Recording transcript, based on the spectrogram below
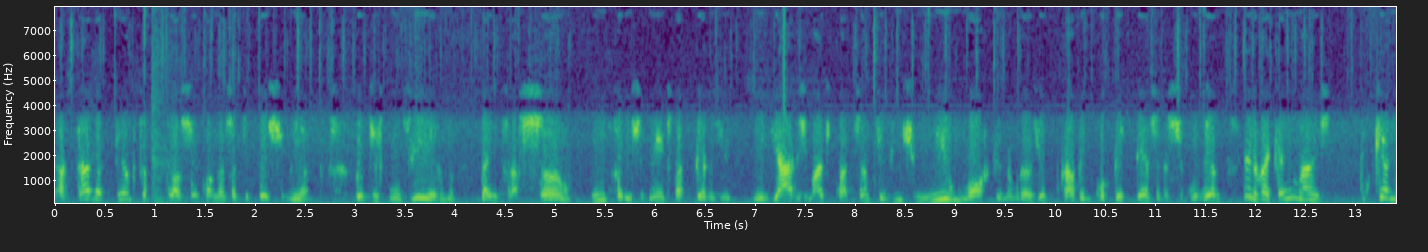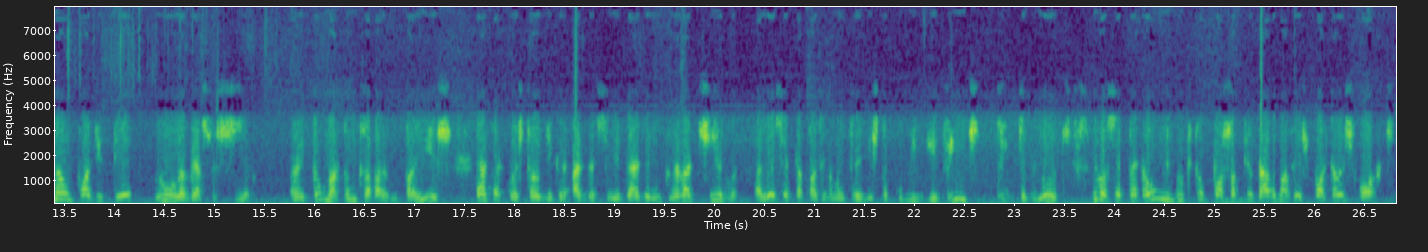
a cada tempo que a população começa a ter conhecimento do desgoverno, da infração, infelizmente, da perda de milhares, mais de 420 mil mortes no Brasil por causa da incompetência desse governo, ele vai cair mais. Por que não pode ter Lula versus Ciro? Então, nós estamos trabalhando para isso. Essa questão de agressividade é muito relativa. Às vezes você está fazendo uma entrevista comigo de 20, 30 minutos e você pega um minuto que eu possa ter dado uma resposta mais forte.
